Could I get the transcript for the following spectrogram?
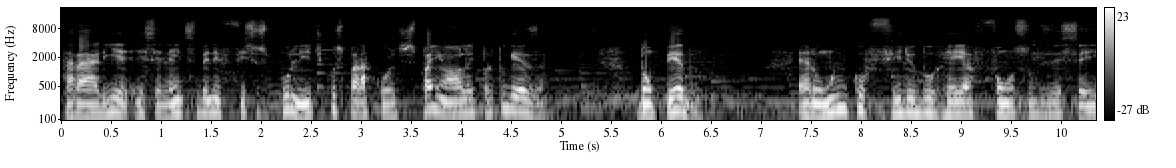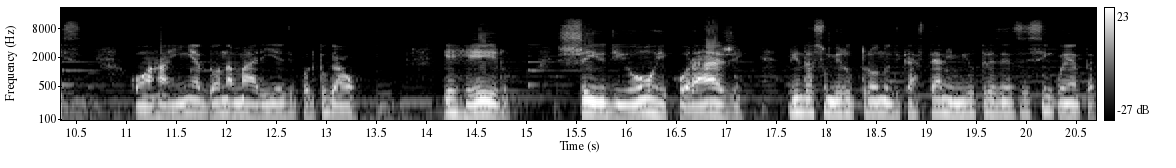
traria excelentes benefícios políticos para a corte espanhola e portuguesa. Dom Pedro era o único filho do rei Afonso XVI, com a rainha Dona Maria de Portugal. Guerreiro, cheio de honra e coragem, vindo assumir o trono de Castela em 1350.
